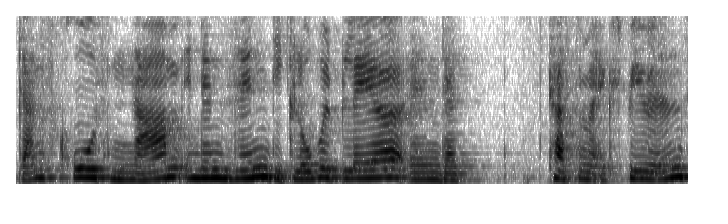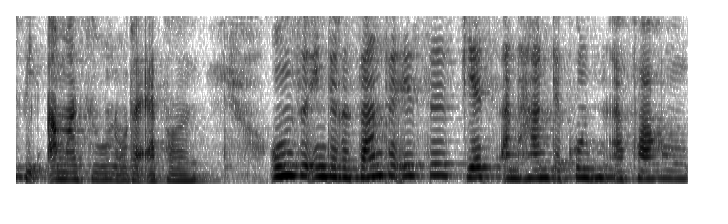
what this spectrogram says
ganz großen Namen in den Sinn, die Global Player in der Customer Experience wie Amazon oder Apple. Umso interessanter ist es, jetzt anhand der Kundenerfahrung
